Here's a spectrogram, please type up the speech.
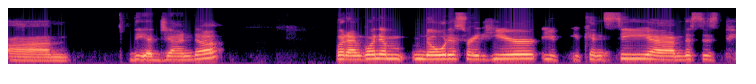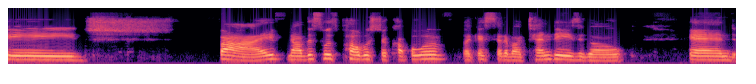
um, the agenda. But I'm going to notice right here, you, you can see um, this is page five. Now, this was published a couple of, like I said, about 10 days ago. And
